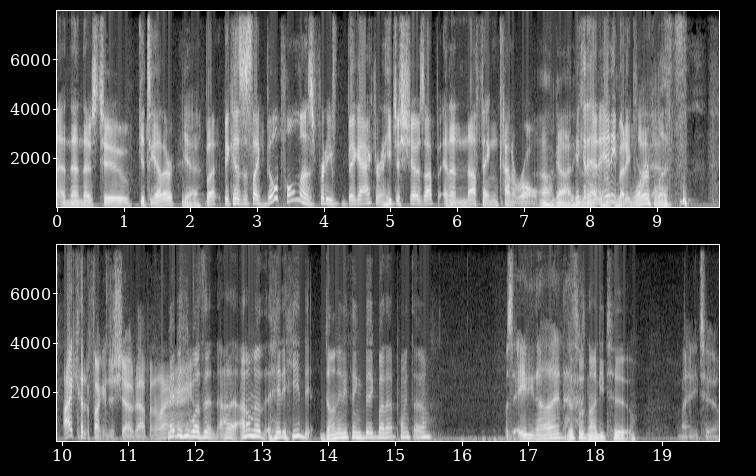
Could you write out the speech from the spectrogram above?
and then those two get together. Yeah. But because it's like Bill Pullman is a pretty big actor, and he just shows up in a nothing kind of role. Oh God, he could have had anybody worthless. I could have fucking just showed up and Maybe he wasn't. I, I don't know. Had he done anything big by that point though? was it 89, This was '92. 92.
